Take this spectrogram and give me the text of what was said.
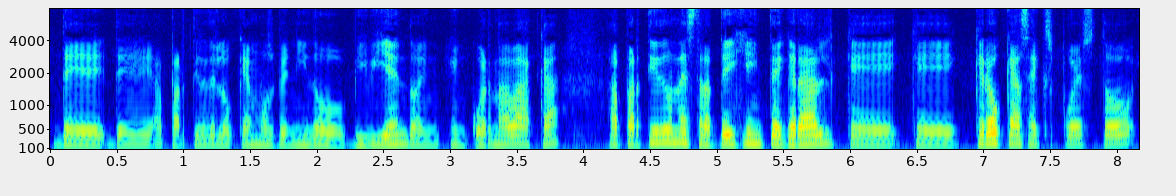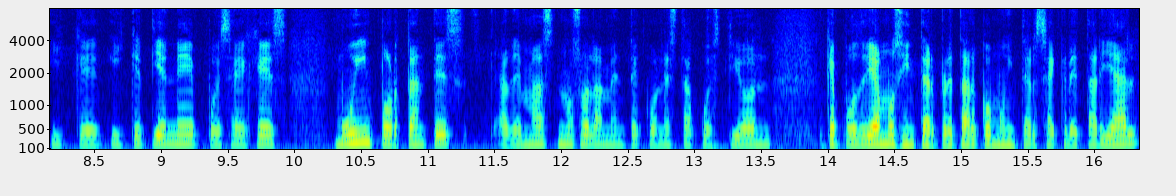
de, de, a partir de lo que hemos venido viviendo en, en Cuernavaca, a partir de una estrategia integral que, que creo que has expuesto y que, y que tiene pues ejes muy importantes además no solamente con esta cuestión que podríamos interpretar como intersecretarial,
